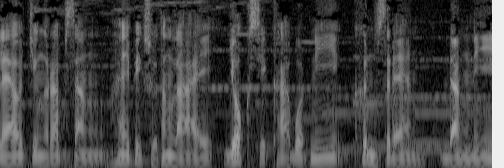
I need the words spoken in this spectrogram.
แล้วจึงรับสั่งให้ภิกษุทั้งหลาย ยกสิกขาบทนี้ขึ้นแสดง ดังนี้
